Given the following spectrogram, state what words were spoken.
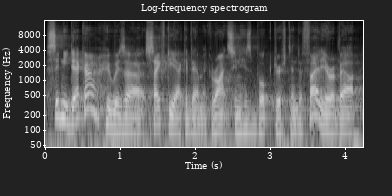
Sidney Dekker, who is a safety academic, writes in his book Drift into Failure about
